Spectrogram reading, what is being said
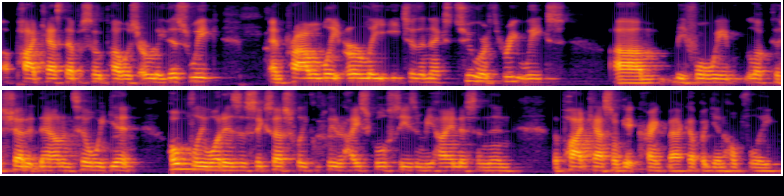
a podcast episode published early this week and probably early each of the next two or three weeks um, before we look to shut it down until we get hopefully what is a successfully completed high school season behind us, and then the podcast will get cranked back up again, hopefully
